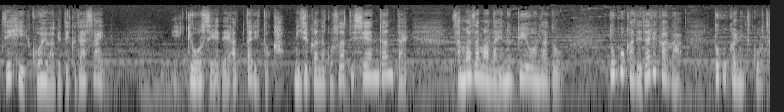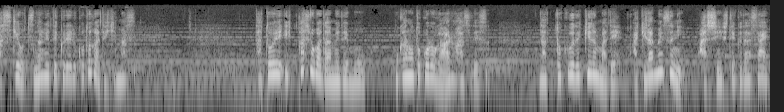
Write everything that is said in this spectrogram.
ぜひ声を上げてください。行政であったりとか身近な子育て支援団体さまざまな NPO などどこかで誰かがどこかにこう助けをつなげてくれることができます。たとえ一箇所がダメでも他のところがあるはずです。納得できるまで諦めずに発信してください。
